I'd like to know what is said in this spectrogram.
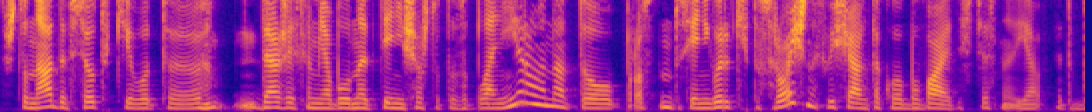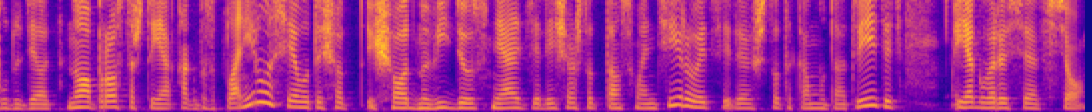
что надо все-таки вот, э, даже если у меня было на этот день еще что-то запланировано, то просто, ну, то есть я не говорю о каких-то срочных вещах, такое бывает, естественно, я это буду делать, ну, а просто, что я как бы запланировала себе вот еще, еще одно видео снять или еще что-то там смонтировать или что-то кому-то ответить, я говорю себе, все,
